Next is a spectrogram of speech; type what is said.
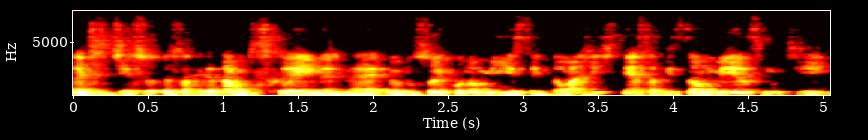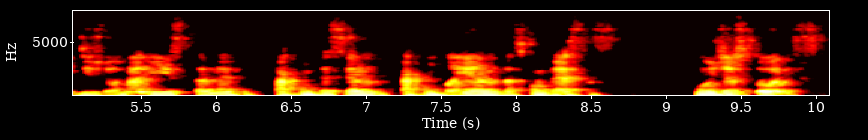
antes disso, eu só queria dar um disclaimer, né? Eu não sou economista, então a gente tem essa visão mesmo de, de jornalista, né? Do que está acontecendo, do que está acompanhando, das conversas com os gestores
